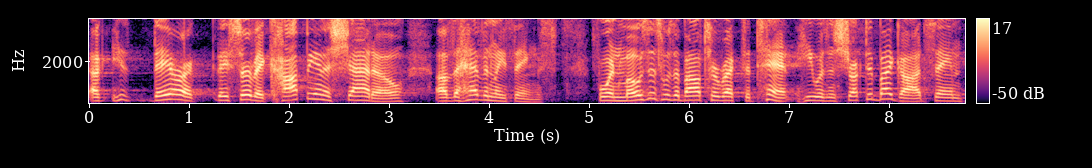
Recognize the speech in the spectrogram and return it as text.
Uh, he, they, are a, they serve a copy and a shadow of the heavenly things. For when Moses was about to erect the tent, he was instructed by God, saying,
